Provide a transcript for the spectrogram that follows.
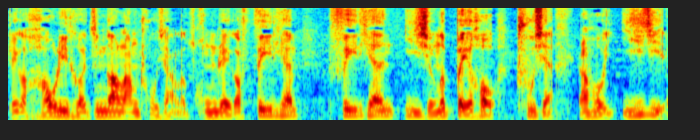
这个豪利特金刚狼出现了，从这个飞天飞天异形的背后出现，然后一记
